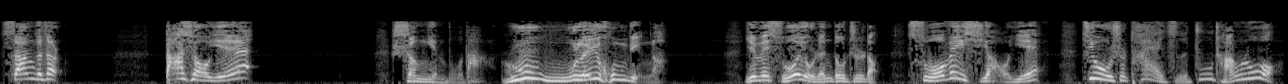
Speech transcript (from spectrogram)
三个字：“打小爷。”声音不大，如五雷轰顶啊！因为所有人都知道，所谓小爷就是太子朱常洛。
